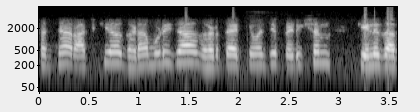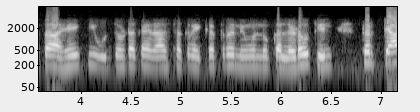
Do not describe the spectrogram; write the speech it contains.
सध्या राजकीय घडामोडी ज्या घडत आहेत किंवा जे प्रेडिक्शन केलं जातं आहे की उद्धव ठाकरे राज ठाकरे एकत्र निवडणुका लढवतील तर त्या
